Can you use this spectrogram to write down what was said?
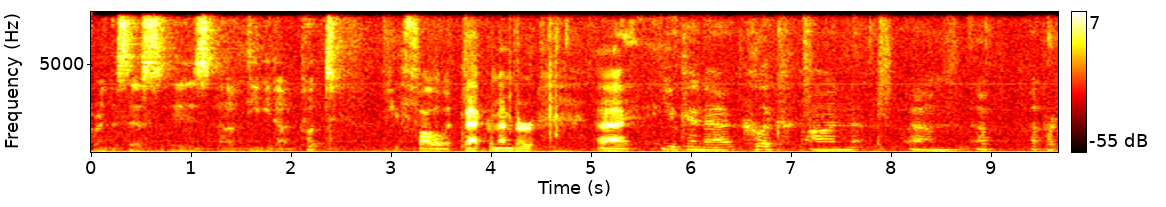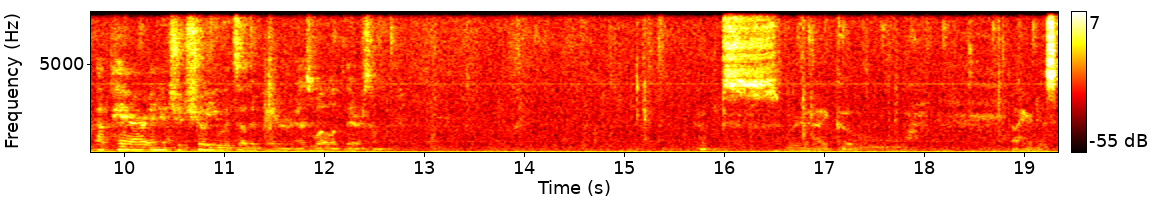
parenthesis is of db.put. If you follow it back, remember, uh, you can uh, click on um, a, a, a pair and it should show you its other pair as well up there somewhere. Oops, where did I go? Oh, here it is.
